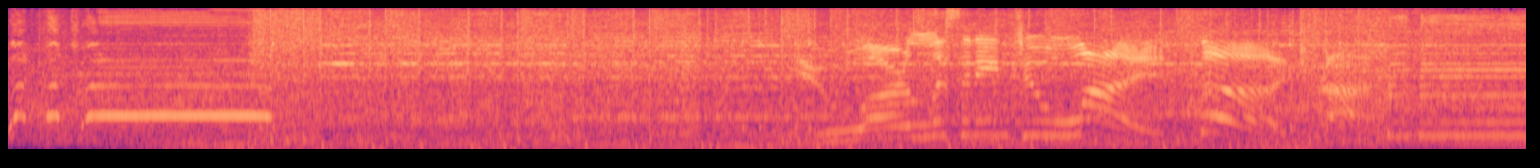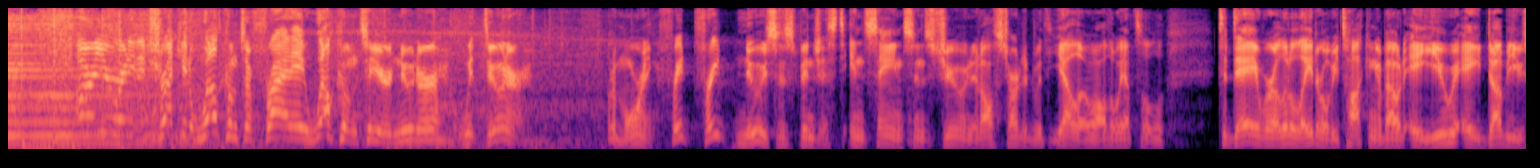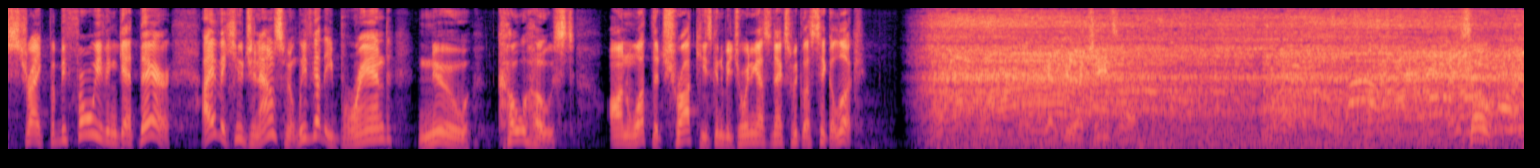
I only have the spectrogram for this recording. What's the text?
Let the truck! You are listening to What the Truck. Are you ready to truck it? Welcome to Friday. Welcome to your nooner with Dooner. What a morning. Freight, freight news has been just insane since June. It all started with yellow all the way up till today, we're a little later we'll be talking about a UAW strike. But before we even get there, I have a huge announcement. We've got a brand new co host on What the Truck. He's going to be joining us next week. Let's take a look. You got to hear that chainsaw. So,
